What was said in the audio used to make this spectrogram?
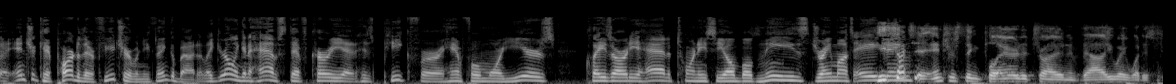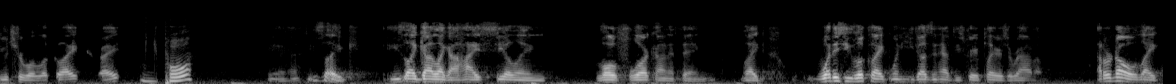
an intricate part of their future when you think about it. Like you're only going to have Steph Curry at his peak for a handful more years. Klay's already had a torn ACL both knees. Draymond's aging. He's such an interesting player to try and evaluate what his future will look like, right? Poole. Yeah, he's like he's like got like a high ceiling, low floor kind of thing. Like, what does he look like when he doesn't have these great players around him? I don't know. Like,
